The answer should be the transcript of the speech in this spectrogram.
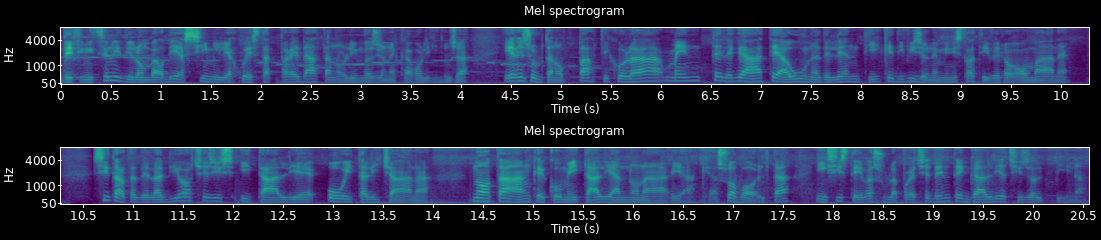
Definizioni di Lombardia simili a questa predatano l'invasione carolingia e risultano particolarmente legate a una delle antiche divisioni amministrative romane. Si tratta della Diocesis Italie o Italiciana, nota anche come Italia Annonaria, che a sua volta insisteva sulla precedente Gallia Cisalpina.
